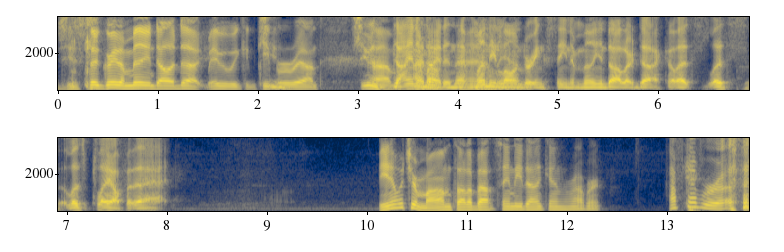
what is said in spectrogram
she's so great on Million Dollar Duck. Maybe we could keep She- her around. she was Um, dynamite in that know, money man. laundering scene in Million Dollar Duck. Let's let's let's play off of that. Do you know what your mom thought about Sandy Duncan, Robert? I've never. Uh, I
